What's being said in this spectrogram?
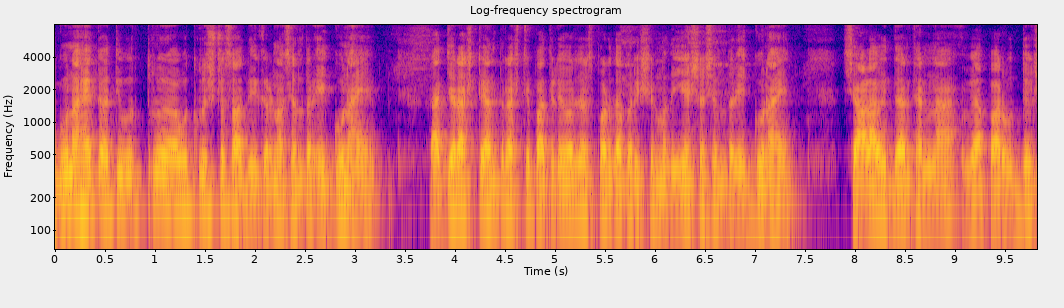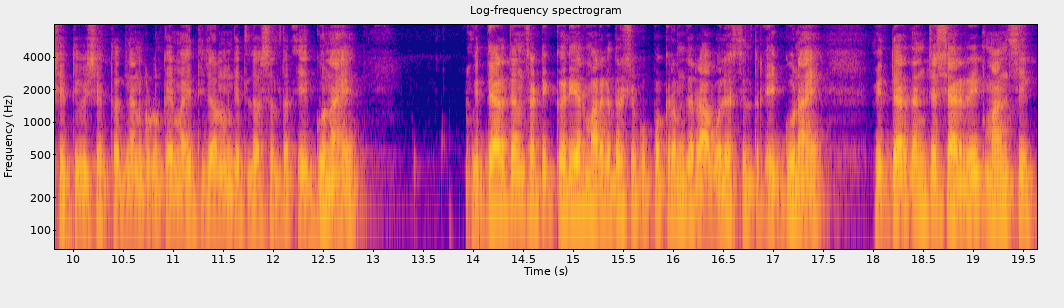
गुण आहेत अतिउत्कृ उत्कृष्ट सादरीकरण असेल तर एक गुण आहे. राज्य राष्ट्रीय आंतरराष्ट्रीय पातळीवर जर स्पर्धा परीक्षेमध्ये यश असेल तर एक गुण आहे. शाळा विद्यार्थ्यांना व्यापार उद्योग शेतीविषयक तज्ज्ञांकडून काही माहिती जाणून घेतलं असेल तर एक गुण आहे. विद्यार्थ्यांसाठी करिअर मार्गदर्शक उपक्रम जर राबवले असतील तर एक गुण आहे. विद्यार्थ्यांच्या शारीरिक मानसिक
